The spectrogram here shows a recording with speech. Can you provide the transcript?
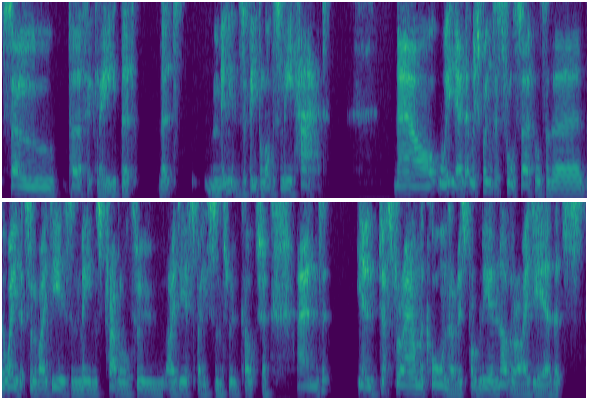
so perfectly that that millions of people obviously had. Now, we, yeah, that, which brings us full circle to the the way that sort of ideas and memes travel through idea space and through culture, and you know, just around the corner is probably another idea that's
